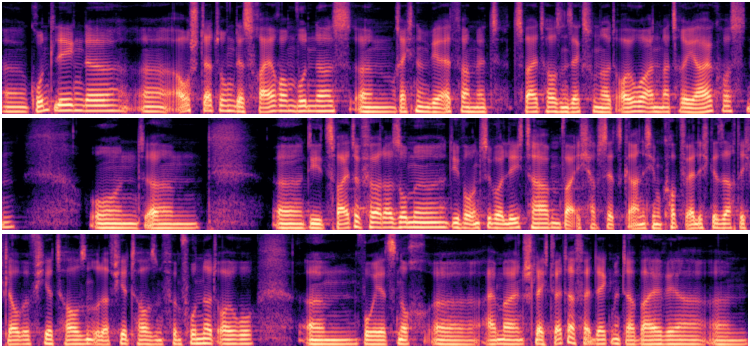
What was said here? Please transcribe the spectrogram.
äh, grundlegende äh, Ausstattung des Freiraumwunders ähm, rechnen wir etwa mit 2600 Euro an Materialkosten. Und ähm, äh, die zweite Fördersumme, die wir uns überlegt haben, war, ich habe es jetzt gar nicht im Kopf, ehrlich gesagt, ich glaube 4.000 oder 4.500 Euro, ähm, wo jetzt noch äh, einmal ein Schlechtwetterverdeck mit dabei wäre, ähm,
